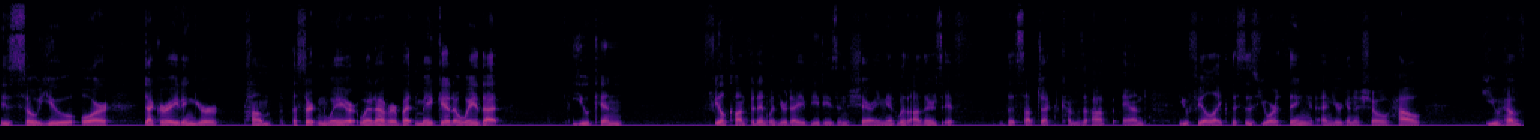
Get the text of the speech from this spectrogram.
is so you, or decorating your pump a certain way or whatever, but make it a way that you can feel confident with your diabetes and sharing it with others if the subject comes up and you feel like this is your thing and you're going to show how you have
